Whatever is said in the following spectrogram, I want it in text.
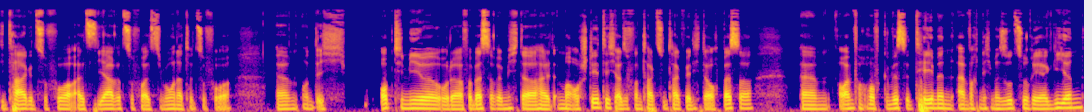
die Tage zuvor, als die Jahre zuvor, als die Monate zuvor. Ähm, und ich optimiere oder verbessere mich da halt immer auch stetig. Also von Tag zu Tag werde ich da auch besser. Ähm, auch einfach auf gewisse Themen einfach nicht mehr so zu reagieren,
